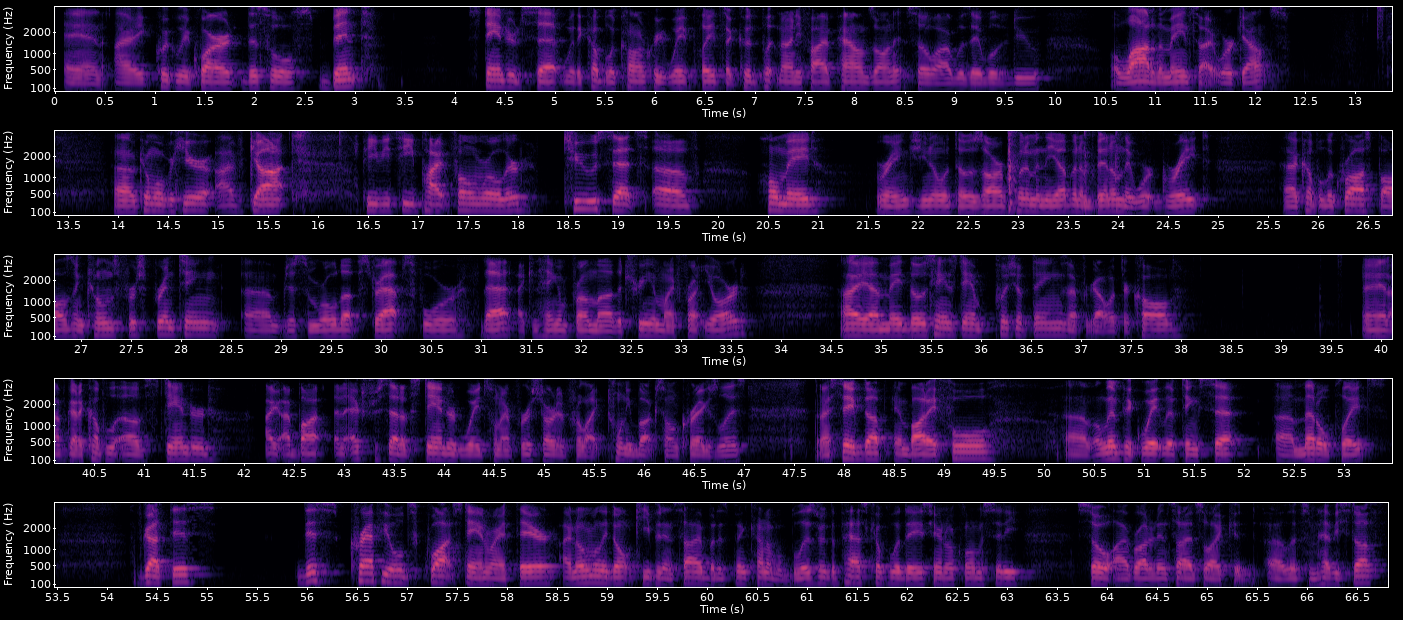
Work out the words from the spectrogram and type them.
And I quickly acquired this little bent standard set with a couple of concrete weight plates. I could put 95 pounds on it, so I was able to do a lot of the main site workouts. Uh, come over here, I've got PVC pipe foam roller, two sets of homemade rings. You know what those are. Put them in the oven and bend them. They work great. Uh, a couple of lacrosse balls and cones for sprinting. Um, just some rolled up straps for that. I can hang them from uh, the tree in my front yard. I uh, made those handstand push-up things. I forgot what they're called. And I've got a couple of standard. I, I bought an extra set of standard weights when I first started for like 20 bucks on Craigslist. Then I saved up and bought a full uh, Olympic weightlifting set, uh, metal plates. I've got this this crappy old squat stand right there. I normally don't keep it inside, but it's been kind of a blizzard the past couple of days here in Oklahoma City. So I brought it inside so I could uh, lift some heavy stuff.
